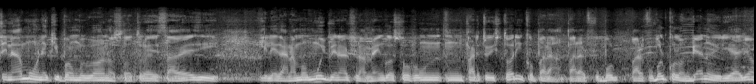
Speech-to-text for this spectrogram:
teníamos un equipo muy bueno nosotros esa vez y, y le ganamos muy bien al Flamengo. Eso fue un, un partido histórico para, para, el fútbol, para el fútbol colombiano, diría yo.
